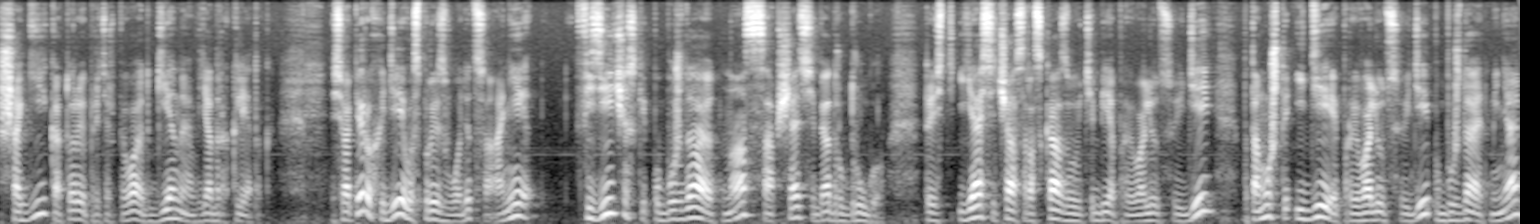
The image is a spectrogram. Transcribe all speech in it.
шаги, которые претерпевают гены в ядрах клеток. То есть, во-первых, идеи воспроизводятся, они физически побуждают нас сообщать себя друг другу. То есть я сейчас рассказываю тебе про эволюцию идей, потому что идея про эволюцию идей побуждает меня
